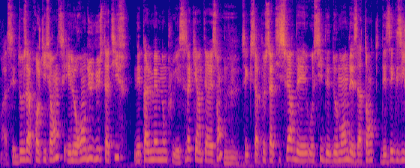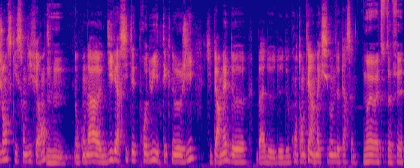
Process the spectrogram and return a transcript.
Voilà, c'est deux approches différentes et le rendu gustatif n'est pas le même non plus. Et c'est ça qui est intéressant, Mhm. c'est que ça peut satisfaire des, aussi des demandes, des attentes, des exigences qui sont différentes. Mhm. Donc on a une diversité de produits et de technologies qui permettent de, bah, de, de- contenter un maximum de personnes. Ouais, ouais, tout à fait.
